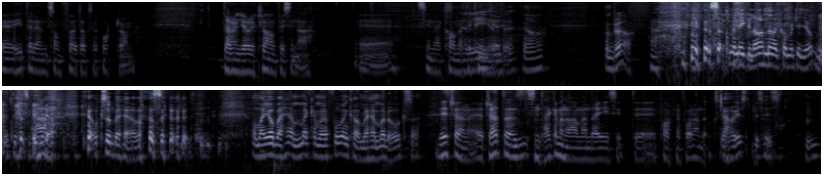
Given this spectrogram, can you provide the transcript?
Jag hittade en sån företagsrapport om där de gör reklam för sina, eh, sina kameratekniker. Ja. Vad bra. Ja. så att man är glad när man kommer till jobbet. Det skulle ja. jag också behöva. om man jobbar hemma, kan man få en kamera hemma då också? Det tror jag. Jag tror att mm. sånt här kan man nog använda i sitt eh, partnerförhållande också. Ja, just precis. Mm.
